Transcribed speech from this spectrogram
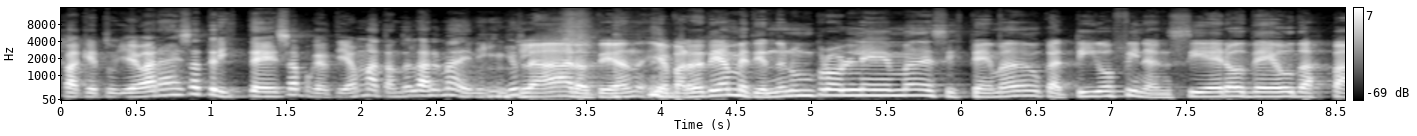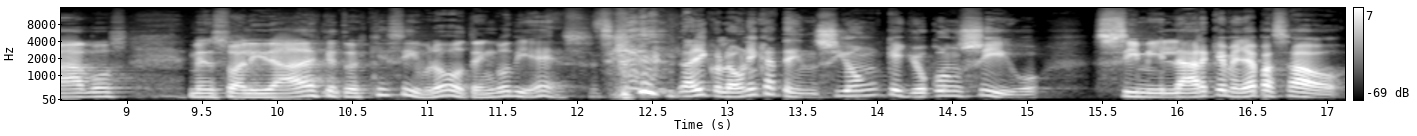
Para que tú llevaras esa tristeza porque te iban matando el alma de niño. Claro, te iban- y aparte te iban metiendo en un problema de sistema educativo, financiero, deudas, pagos, mensualidades, que tú es que sí, bro, tengo 10. Sí, marico, la única tensión que yo consigo, similar que me haya pasado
